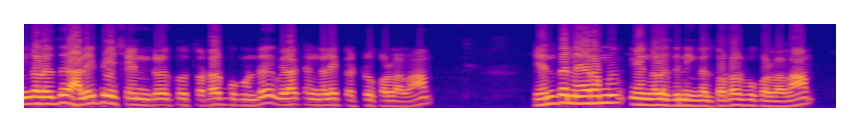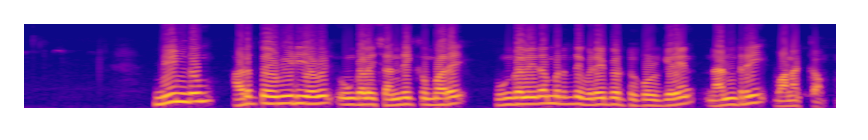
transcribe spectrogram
எங்களது அலைபேசி எண்களுக்கு தொடர்பு கொண்டு விளக்கங்களை பெற்றுக்கொள்ளலாம் எந்த நேரமும் எங்களுக்கு நீங்கள் தொடர்பு கொள்ளலாம். மீண்டும் அடுத்த வீடியோவில் உங்களை சந்திக்கும் வரை உங்களிடமிருந்து விடைபெற்றுக் கொள்கிறேன். நன்றி வணக்கம்.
